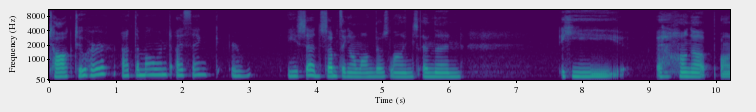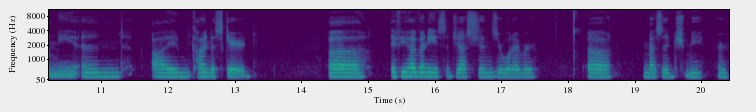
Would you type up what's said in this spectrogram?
talk to her at the moment, I think. Or he said something along those lines, and then he hung up on me, and I'm kind of scared. Uh, if you have any suggestions or whatever, uh, message me or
